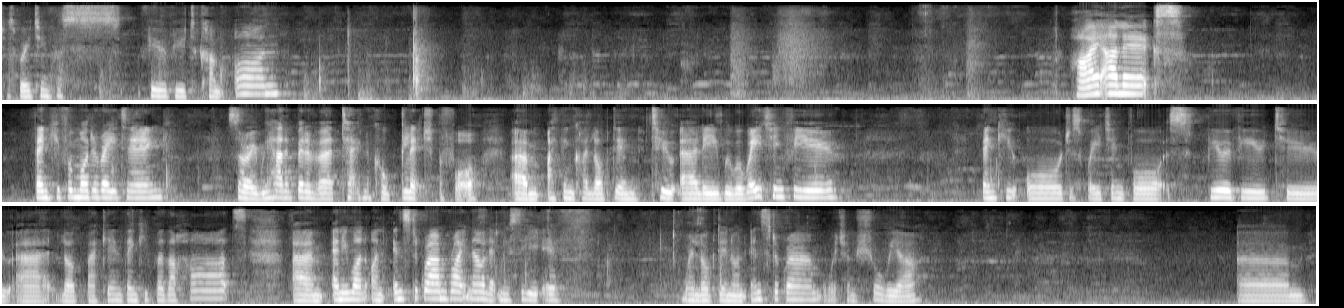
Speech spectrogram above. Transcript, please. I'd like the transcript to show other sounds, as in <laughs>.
Just waiting for a few of you to come on. Hi, Alex. Thank you for moderating. Sorry, we had a bit of a technical glitch before. Um, I think I logged in too early. We were waiting for you. Thank you all. Just waiting for a few of you to uh, log back in. Thank you for the hearts. Um, anyone on Instagram right now? Let me see if we're logged in on Instagram, which I'm sure we are. Um,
